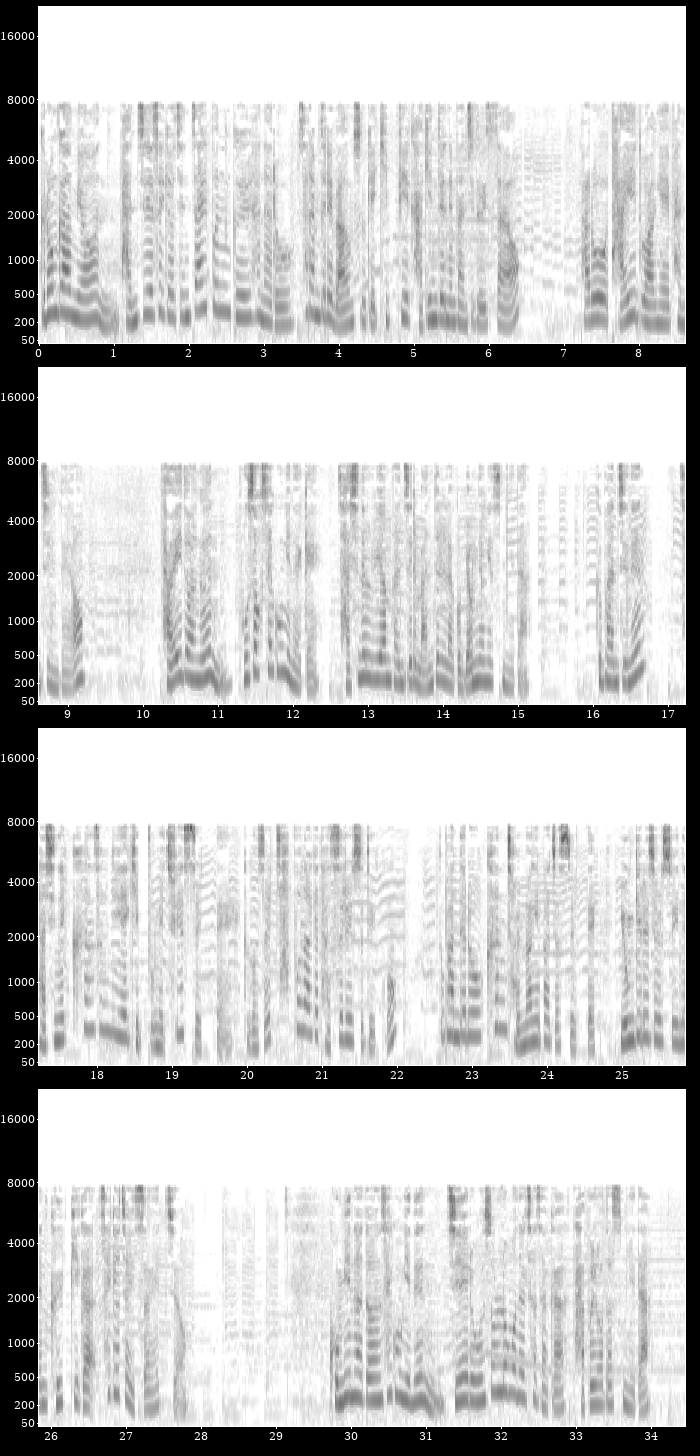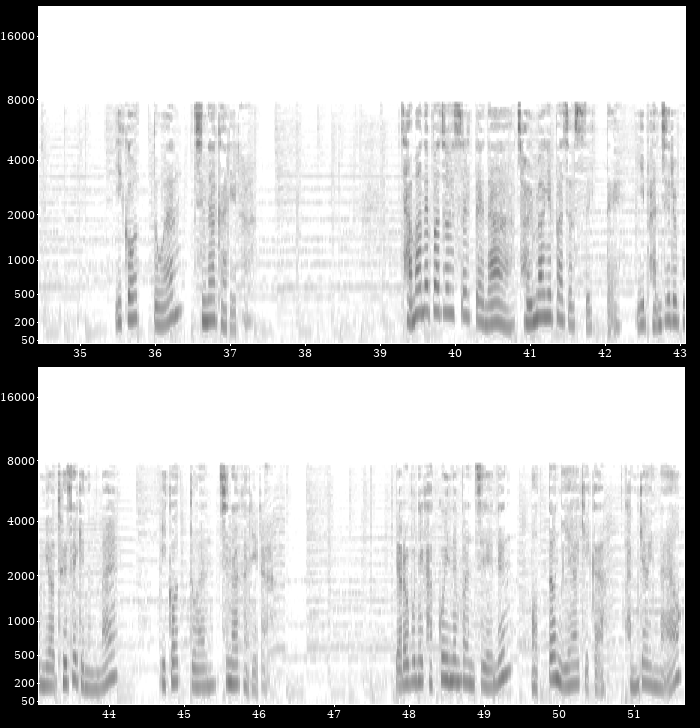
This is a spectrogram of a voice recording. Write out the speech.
그런가 하면 반지에 새겨진 짧은 글 하나로 사람들의 마음속에 깊이 각인되는 반지도 있어요. 바로 다윗 왕의 반지인데요. 다윗 왕은 보석 세공인에게 자신을 위한 반지를 만들라고 명령했습니다. 그 반지는 자신이 큰 승리의 기쁨에 취했을 때 그것을 차분하게 다스릴 수도 있고 또 반대로 큰 절망에 빠졌을 때 용기를 줄 수 있는 글귀가 새겨져 있어야 했죠. 고민하던 세공이는 지혜로운 솔로몬을 찾아가 답을 얻었습니다. 이것 또한 지나가리라. 자만에 빠져 있을 때나 절망에 빠졌을 때 이 반지를 보며 되새기는 말, 이것 또한 지나가리라. 여러분이 갖고 있는 반지에는 어떤 이야기가 담겨 있나요?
